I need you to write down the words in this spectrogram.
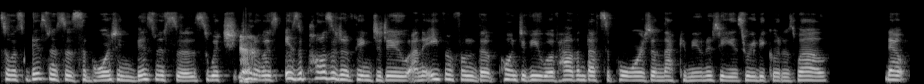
So it's businesses supporting businesses, which yeah. you know is, is a positive thing to do. And even from the point of view of having that support and that community is really good as well. Now,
